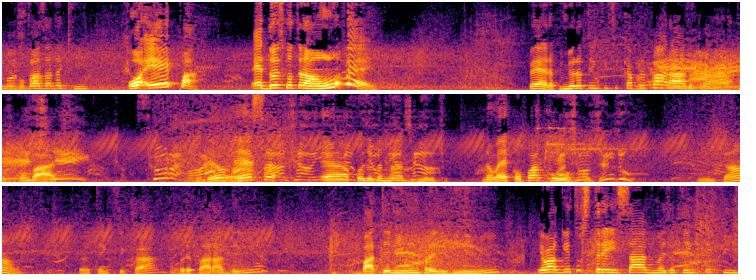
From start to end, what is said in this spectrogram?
Eu vou vazar daqui. Ó, epa! É dois contra um, velho? Pera, primeiro eu tenho que ficar preparado para o combate. Entendeu? Essa é a coisa da minha build. Não é corpo a corpo. Então, eu tenho que ficar preparadinho. Bater em um pra ele vir em mim. Eu aguento os três, sabe? Mas eu tenho que ter que.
